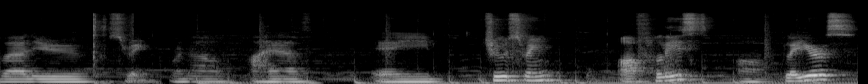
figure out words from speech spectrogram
value string. Right now I have a two string of list of players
